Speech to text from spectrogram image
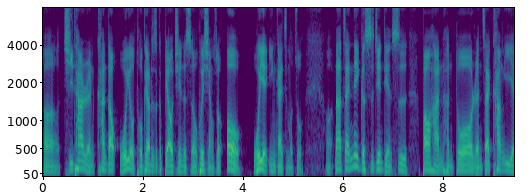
呃其他人看到我有投票的这个标签的时候，会想说哦。我也应该这么做，哦，那在那个时间点是包含很多人在抗议，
